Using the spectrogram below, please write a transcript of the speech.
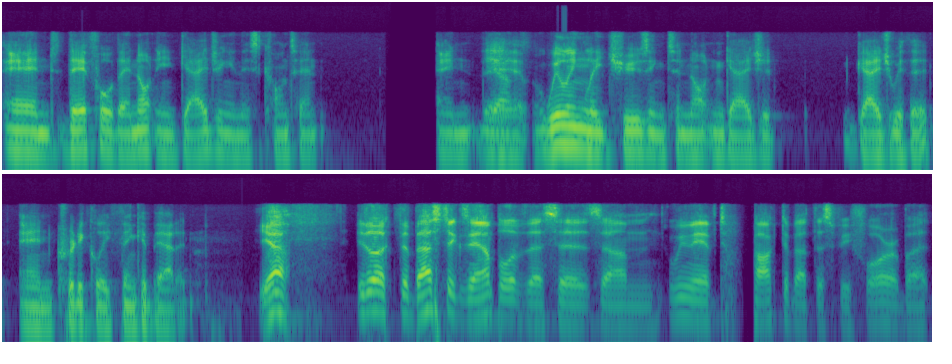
and therefore they're not engaging in this content, and they're yeah. willingly choosing to not engage it, engage with it, and critically think about it. Yeah, look, the best example of this is um, we may have t- talked about this before, but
